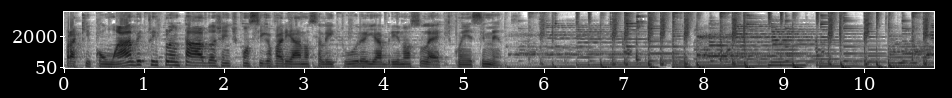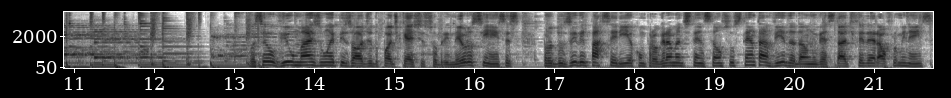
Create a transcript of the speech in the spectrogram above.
para que com o hábito implantado a gente consiga variar nossa leitura e abrir nosso leque de conhecimento. Você ouviu mais um episódio do podcast sobre neurociências, produzido em parceria com o programa de extensão Sustenta a Vida da Universidade Federal Fluminense.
